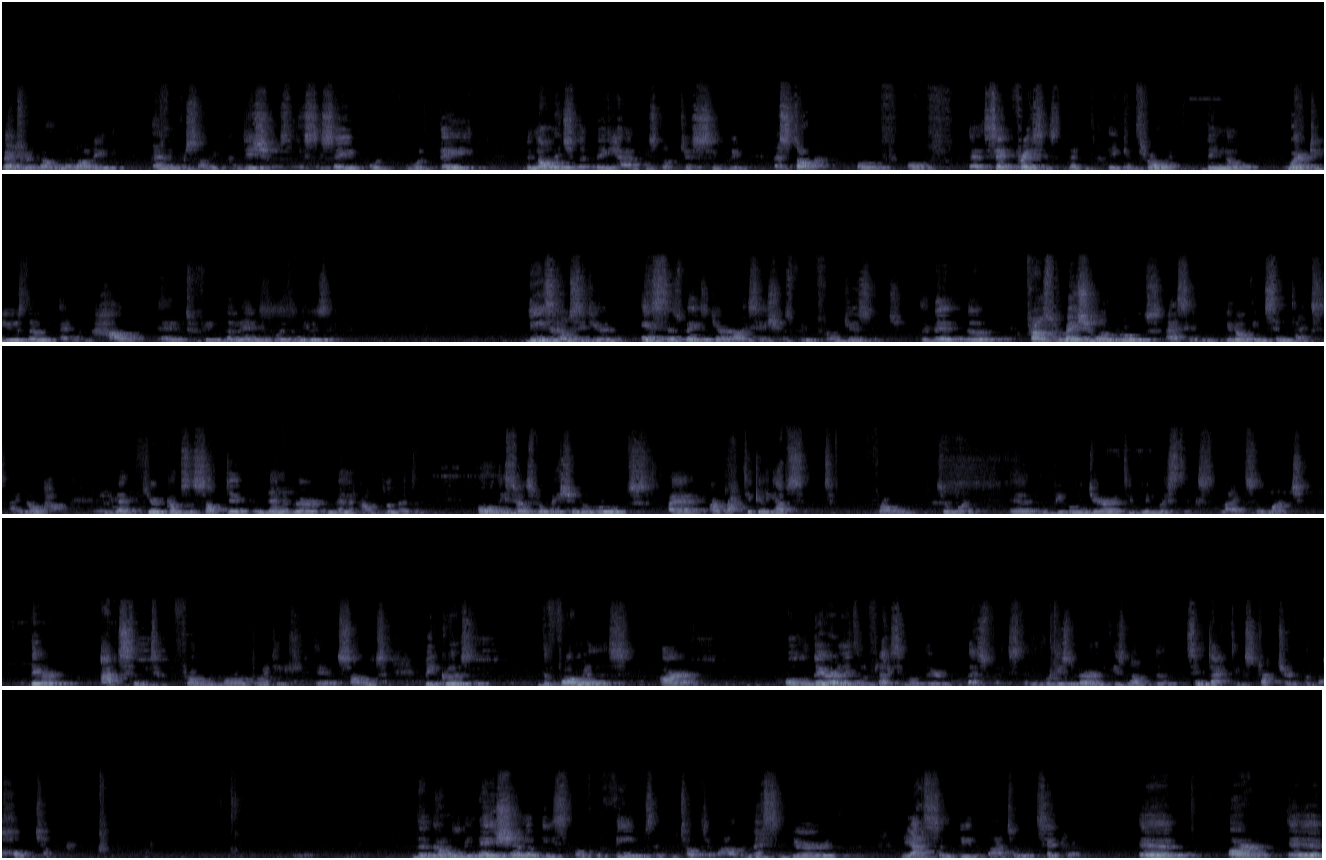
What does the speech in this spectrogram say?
metrical, melodic, and prosodic conditions. This is to say, what, what they, the knowledge that they have is not just simply a stock of, of uh, set phrases that they can throw in. They know where to use them and how uh, to fit them in with the music. These constitute instance-based generalizations from usage. The, the transformational rules, as in, you know, in syntax, I know how, that here comes a subject and then a verb and then a complement. And all these transformational rules uh, are practically absent from so what uh, the people in generative linguistics like so much. They're absent from oral poetic uh, songs because the formulas are, although they're a little flexible, they're less fixed. And what is learned is not the syntactic structure, but the whole chunk. the combination of these of the themes that we talked about, the messenger, the, the assembly, the battle, etc., uh, are uh,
